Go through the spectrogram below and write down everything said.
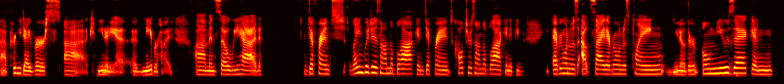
a pretty diverse uh, community, a, a neighborhood. Um, and so we had different languages on the block and different cultures on the block and if you everyone was outside everyone was playing you know their own music and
